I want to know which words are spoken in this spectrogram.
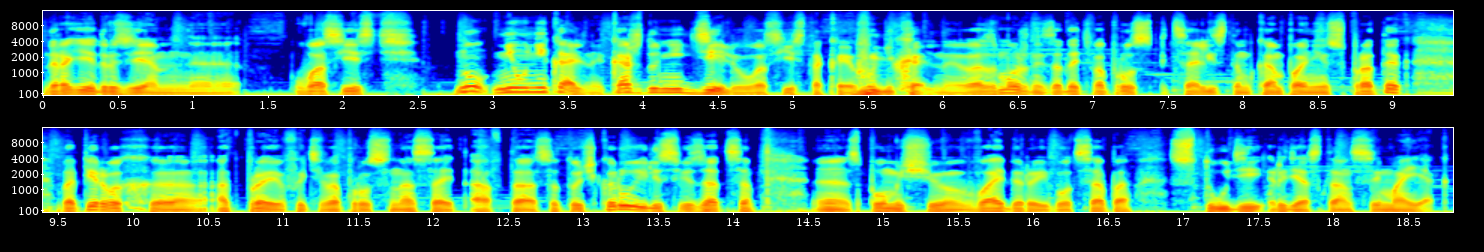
Дорогие друзья, э, у вас есть... Ну, не уникальная. Каждую неделю у вас есть такая уникальная возможность задать вопрос специалистам компании «Супротек». Во-первых, э, отправив эти вопросы на сайт автоаса.ру или связаться э, с помощью Вайбера и WhatsApp студии радиостанции «Маяк».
